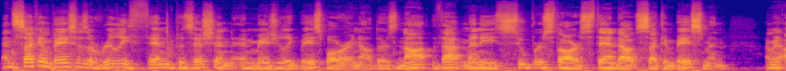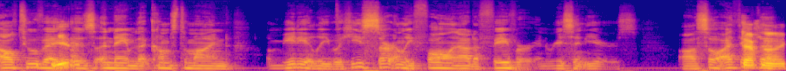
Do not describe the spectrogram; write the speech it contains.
And second base is a really thin position in Major League Baseball right now. There's not that many superstar standout second basemen. I mean, Altuve yeah. is a name that comes to mind immediately, but he's certainly fallen out of favor in recent years. Uh, so I think Definitely.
